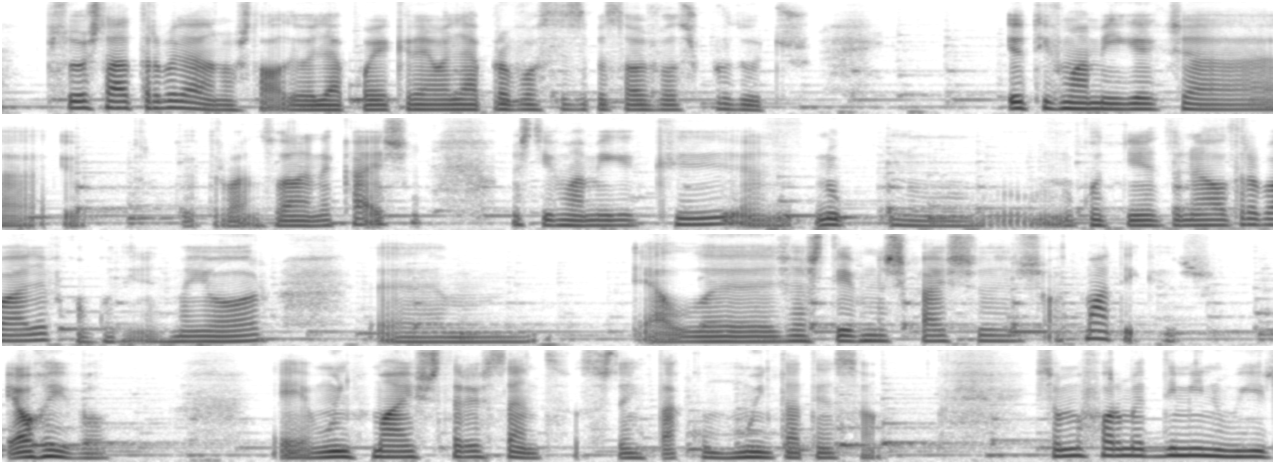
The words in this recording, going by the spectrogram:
A pessoa está a trabalhar, não está ali a olhar para o ecrã, a olhar para vocês a passar os vossos produtos. Eu tive uma amiga que já. Eu, eu trabalho na caixa, mas tive uma amiga que no, no, no continente onde ela trabalha, porque é um continente maior, um, ela já esteve nas caixas automáticas. É horrível. É muito mais estressante. Vocês têm que estar com muita atenção. Isto é uma forma de diminuir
